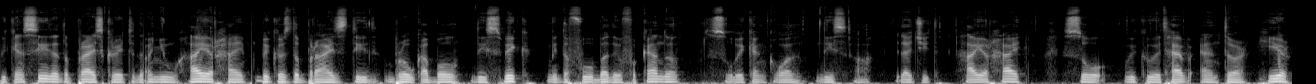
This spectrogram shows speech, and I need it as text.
We can see that the price created a new higher high because the price did broke above this wick with the full body of a candle so we can call this a legit higher high so we could have enter here.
